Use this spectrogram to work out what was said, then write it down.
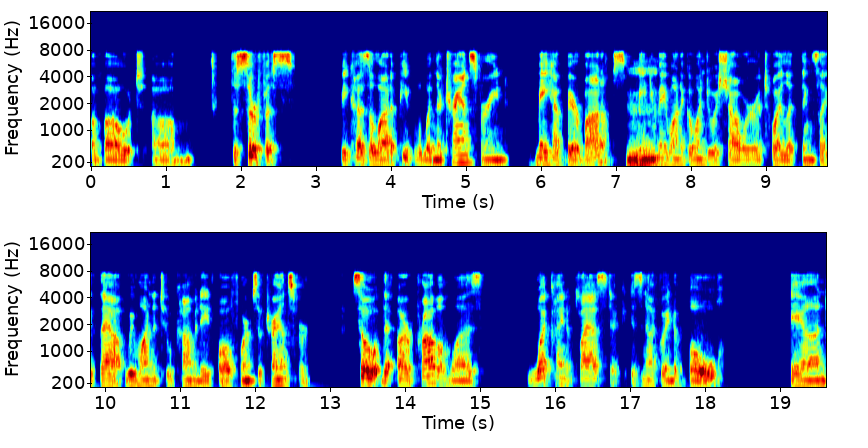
about um, the surface because a lot of people, when they're transferring, may have bare bottoms. I mean, you Mhm. may want to go into a shower, a toilet, things like that. We wanted to accommodate all forms of transfer. So the, our problem was what kind of plastic is not going to bow and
